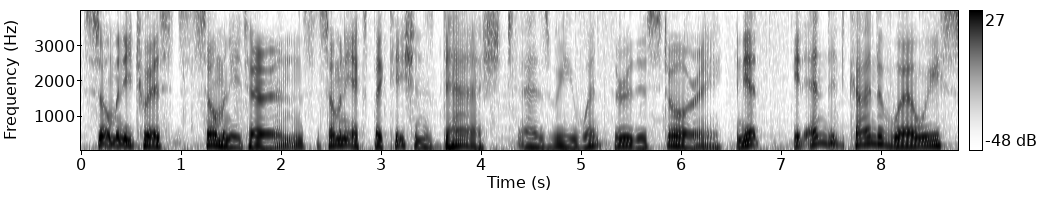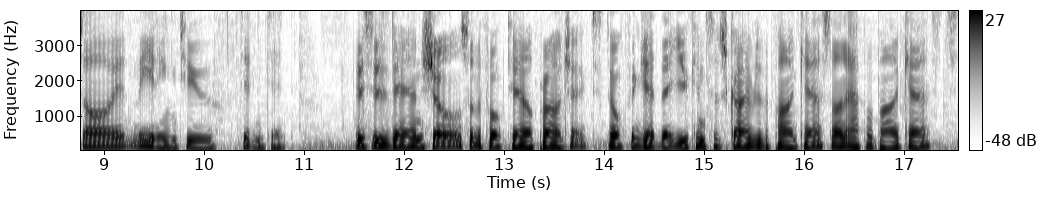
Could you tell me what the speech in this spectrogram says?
So many twists, so many turns, so many expectations dashed as we went through this story, and yet it ended kind of where we saw it leading to, didn't it? This is Dan Scholz for the Folktale Project. Don't forget that you can subscribe to the podcast on Apple Podcasts.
